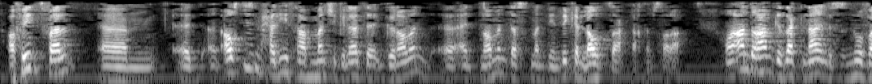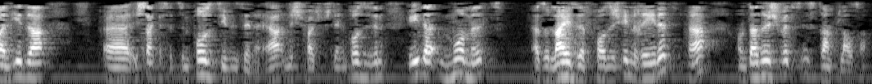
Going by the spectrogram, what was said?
Auf jeden Fall, ähm, äh, aus diesem Hadith haben manche Gelehrte genommen, äh, entnommen, dass man den Dicken laut sagt nach dem Salah. Und andere haben gesagt, nein, das ist nur, weil jeder, äh, ich sage das jetzt im positiven Sinne, ja, nicht falsch verstehen, im positiven Sinne, jeder murmelt, also leise vor sich hin redet, ja, und dadurch wird es insgesamt lauter.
